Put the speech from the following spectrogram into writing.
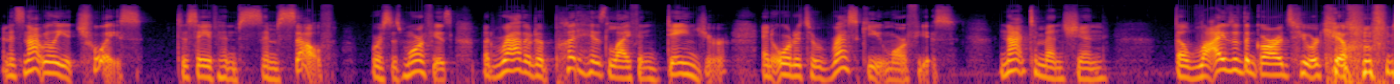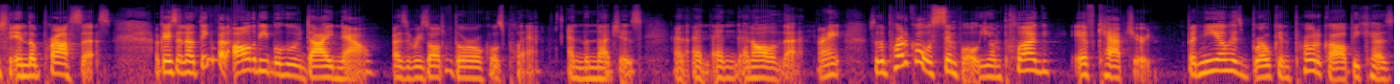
And it's not really a choice to save him, himself versus Morpheus, but rather to put his life in danger in order to rescue Morpheus, not to mention the lives of the guards who were killed in the process. Okay, so now think about all the people who have died now as a result of the Oracle's plan and the nudges and, and, and, and all of that, right? So the protocol was simple you unplug if captured. But Neo has broken protocol because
